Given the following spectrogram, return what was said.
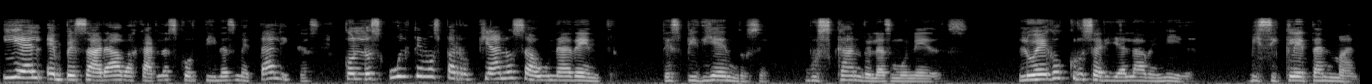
y él empezara a bajar las cortinas metálicas, con los últimos parroquianos aún adentro, despidiéndose, buscando las monedas. Luego cruzaría la avenida, bicicleta en mano,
